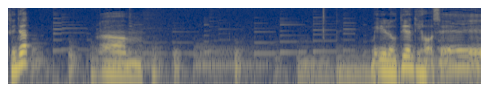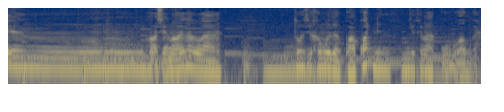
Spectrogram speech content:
thứ nhất ờm, mệnh đề đầu tiên thì họ sẽ họ sẽ nói rằng là tôi sẽ không bao giờ quá quắt như như cái bà cũ của ông cả.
